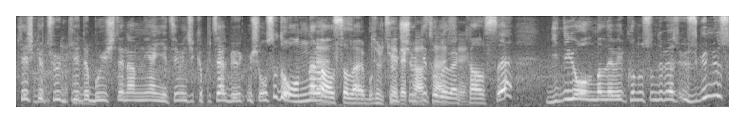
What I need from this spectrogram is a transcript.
Keşke Türkiye'de bu işten anlayan yeterince kapital birikmiş olsa da onlar Evet, alsalar bunu. Türkiye'de Türk şirket kalsa olarak şey. kalsa gidiyor olmaları konusunda biraz üzgünüz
